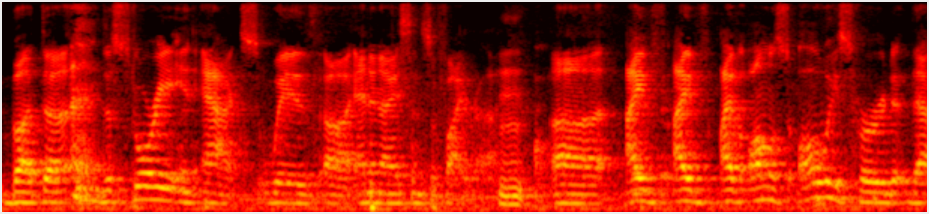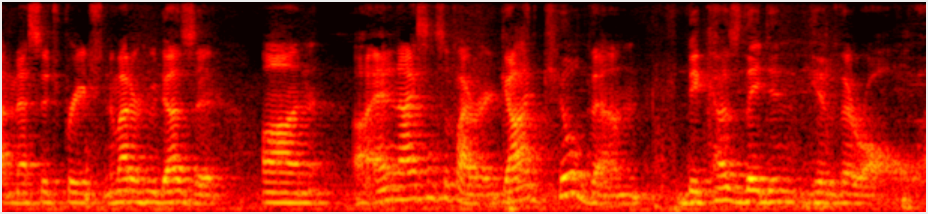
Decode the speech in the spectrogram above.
but uh, the story in Acts with uh, Ananias and Sapphira, Mm-hmm. uh, I've, I've, I've almost always heard that message preached, no matter who does it, on uh, Ananias and Sapphira. God killed them because they didn't give their all.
